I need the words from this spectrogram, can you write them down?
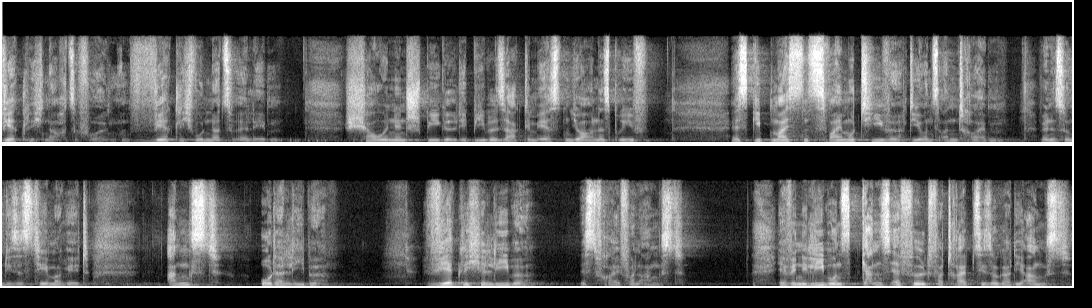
wirklich nachzufolgen und wirklich Wunder zu erleben. Schau in den Spiegel. Die Bibel sagt im ersten Johannesbrief, es gibt meistens zwei Motive, die uns antreiben, wenn es um dieses Thema geht. Angst oder Liebe. Wirkliche Liebe ist frei von Angst. Ja, wenn die Liebe uns ganz erfüllt, vertreibt sie sogar die Angst.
